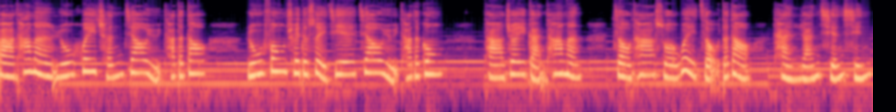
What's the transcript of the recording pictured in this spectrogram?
把他们如灰尘交与他的刀，如风吹的碎秸交与他的弓。他追赶他们，走他所未走的道，坦然前行。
